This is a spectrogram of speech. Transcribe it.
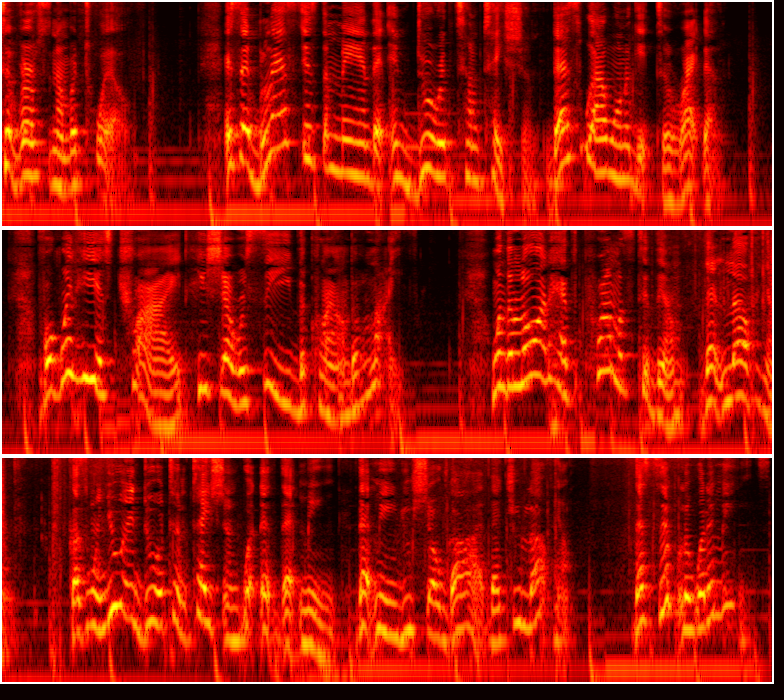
to verse number 12. It said, Blessed is the man that endureth temptation. That's where I want to get to right now. For when he is tried, he shall receive the crown of life. When the Lord hath promised to them that love him. Because when you endure temptation, what does that mean? That means you show God that you love him. That's simply what it means.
